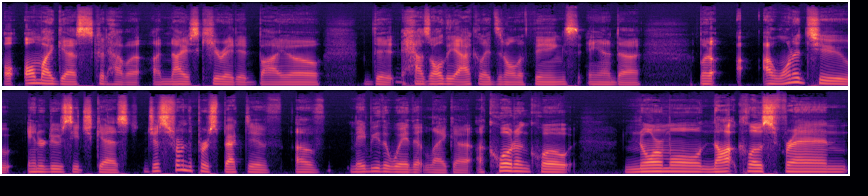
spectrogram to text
all, all my guests could have a, a nice curated bio that has all the accolades and all the things. And, uh, but I- I wanted to introduce each guest just from the perspective of maybe the way that, like, a, a quote unquote normal, not close friend,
